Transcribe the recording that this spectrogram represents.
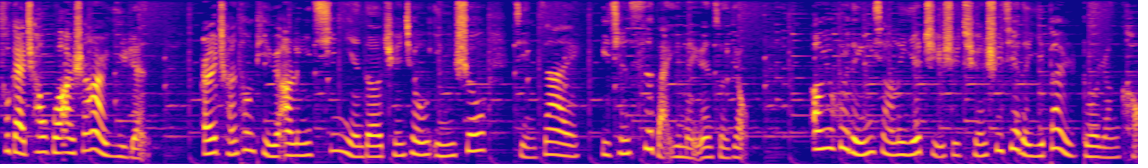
覆盖超过二十二亿人；而传统体育二零一七年的全球营收仅在一千四百亿美元左右。奥运会的影响力也只是全世界的一半多人口。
